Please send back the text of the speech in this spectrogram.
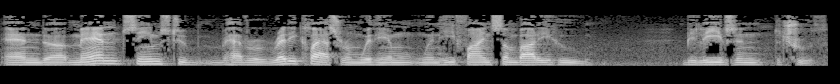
And uh, man seems to have a ready classroom with him when he finds somebody who believes in the truth.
